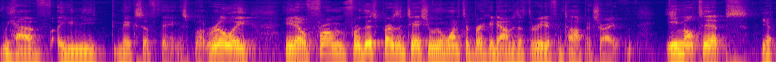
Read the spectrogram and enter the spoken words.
we have a unique mix of things. But really, you know, from for this presentation, we wanted to break it down into three different topics, right? Email tips Yep.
